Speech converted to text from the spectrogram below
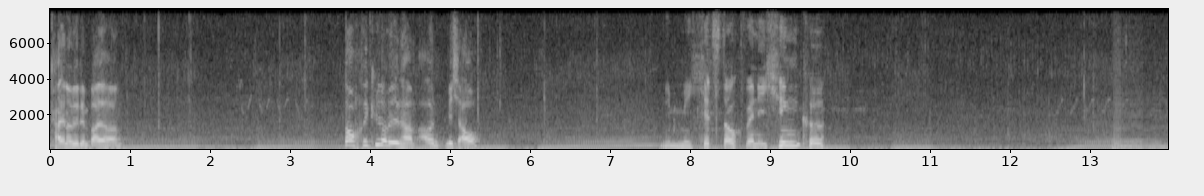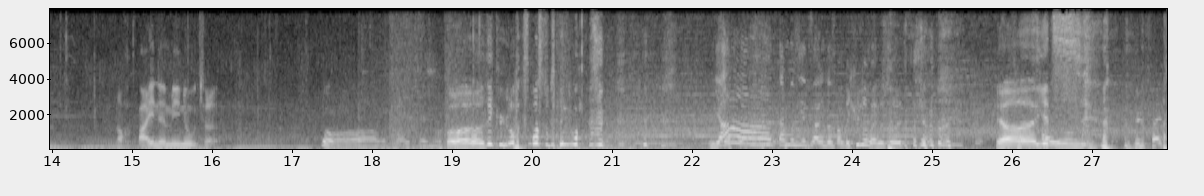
Keiner will den Ball haben. Doch, Rekühler will ihn haben. Und mich auch. Nimm mich jetzt auch, wenn ich hinke. Noch eine Minute. Oh, was war ich denn? Oh, Rekühler, was machst du denn nur? Ja, da muss ich jetzt sagen, das war Rekühler seine Schuld. Ja, jetzt. Ich bin falsch.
